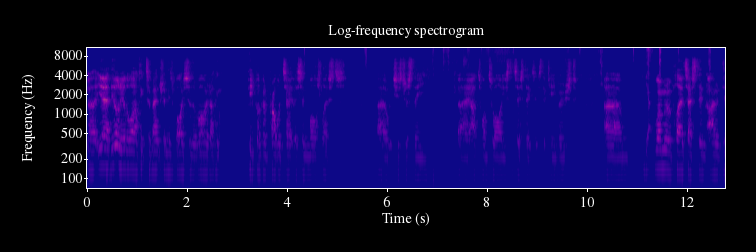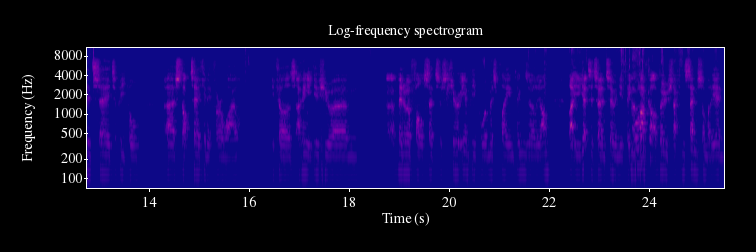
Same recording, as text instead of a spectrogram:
Uh, yeah, the only other one I think to mention is Voice of the Void. I think people can probably take this in most lists, uh, which is just the uh, adds one to all your statistics. It's the ki boost. Um, yeah. When we were play testing, I did say to people, uh, stop taking it for a while, because I think it gives you um, a bit of a false sense of security, and people were misplaying things early on. Like you get to turn two, and you think, okay. well, I've got a boost, I can send somebody in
